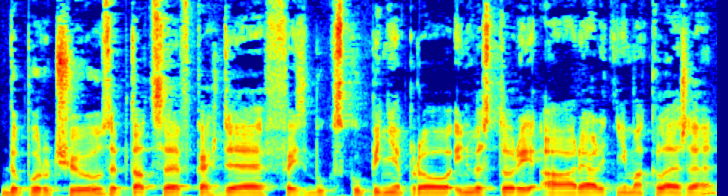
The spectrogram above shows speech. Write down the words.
doporučuji zeptat se v každé Facebook skupině pro investory a realitní makléře,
